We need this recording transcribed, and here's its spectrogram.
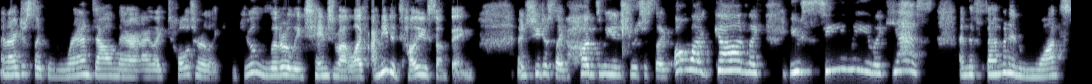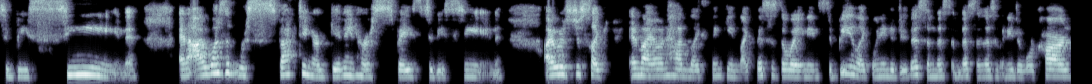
And I just like ran down there and I like told her, like, you literally changed my life. I need to tell you something. And she just like hugged me and she was just like, oh my God, like, you see me. Like, yes. And the feminine wants to be seen. And I wasn't respecting or giving her space to be seen. I was just like, in my own head, like thinking, like, this is the way it needs to be. Like, we need to do this and this and this and this. We need to work hard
